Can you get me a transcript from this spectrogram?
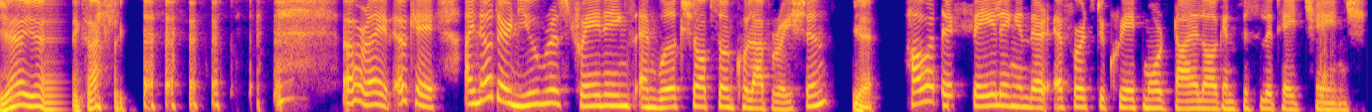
Yeah, yeah, exactly. All right. Okay. I know there are numerous trainings and workshops on collaboration. Yeah. How are they failing in their efforts to create more dialogue and facilitate change?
